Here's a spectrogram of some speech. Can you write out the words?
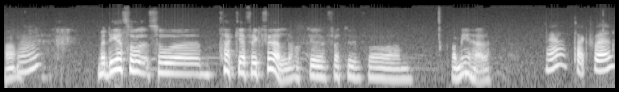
Ja. Mm. Med det så, så tackar jag för ikväll och för att du var, var med här. Ja, tack själv.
